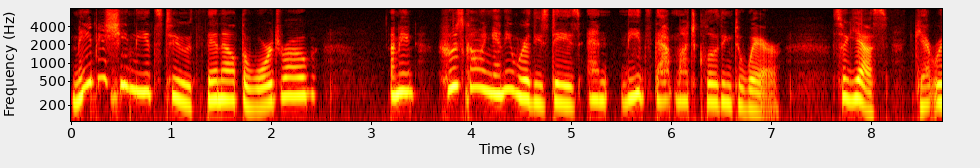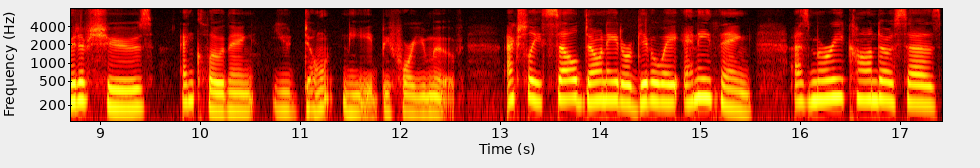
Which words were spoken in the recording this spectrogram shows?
maybe she needs to thin out the wardrobe. I mean, who's going anywhere these days and needs that much clothing to wear? So, yes, get rid of shoes, and clothing you don't need before you move. Actually, sell, donate, or give away anything, as Marie Kondo says,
